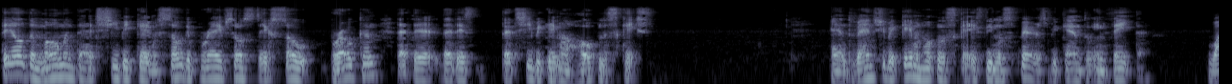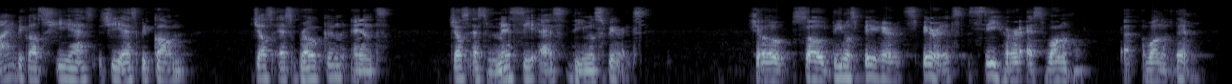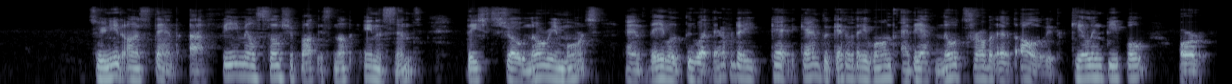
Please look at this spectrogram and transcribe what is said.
till the moment that she became so depraved, so sick, so broken that there that is that she became a hopeless case. And when she became a hopeless case, demon spirits began to invade her. Why? Because she has she has become just as broken and just as messy as demon spirits. So, so demon spirit, spirits see her as one of uh, one of them. So you need to understand, a female sociopath is not innocent. They show no remorse and they will do whatever they can to get what they want and they have no trouble at all with killing people or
